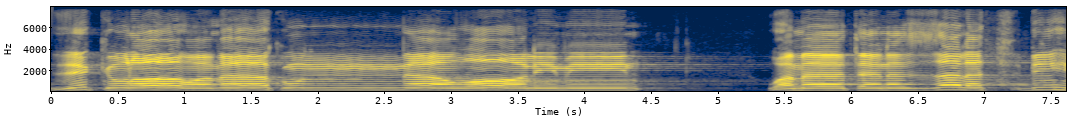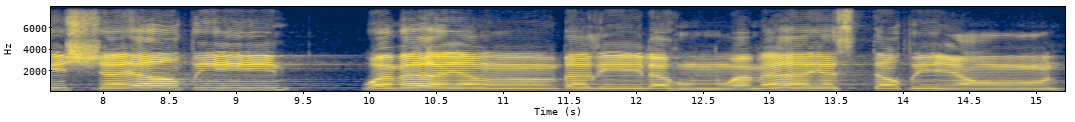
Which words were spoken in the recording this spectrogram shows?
ذكرى وما كنا ظالمين وما تنزلت به الشياطين وما ينبغي لهم وما يستطيعون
